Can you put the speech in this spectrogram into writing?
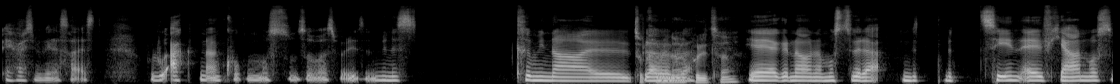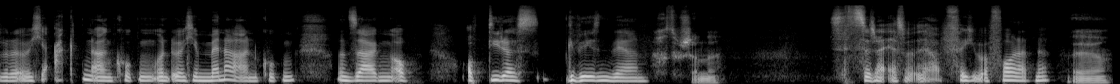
ich weiß nicht, wie das heißt, wo du Akten angucken musst und sowas bei diesem Minister Kriminal, Zur bla, bla, bla. Kriminalpolizei. Ja, ja, genau. Und dann mussten wir da mit, mit 10, 11 Jahren mussten wir da irgendwelche Akten angucken und irgendwelche Männer angucken und sagen, ob, ob die das gewesen wären. Ach du Schande. Sitzt du da erstmal ja, völlig überfordert, ne? Ja, ja.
